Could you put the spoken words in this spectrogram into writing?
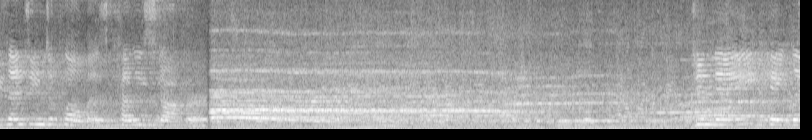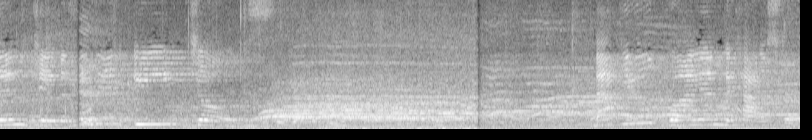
Presenting diplomas, Kelly Stalker. Janae Caitlin Jameson. E. Jones. Matthew Ryan McAllister.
